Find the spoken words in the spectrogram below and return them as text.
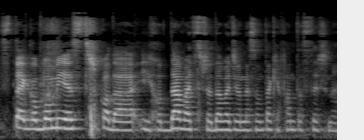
z tego, bo mi jest szkoda ich oddawać, sprzedawać. One są takie fantastyczne.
